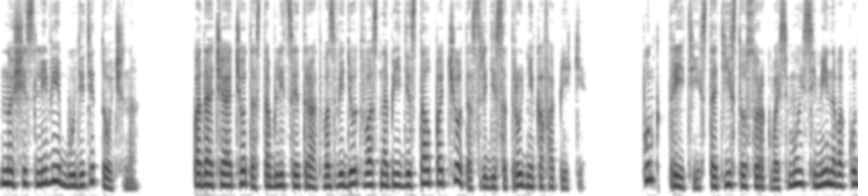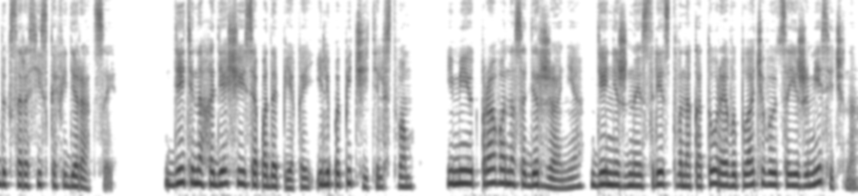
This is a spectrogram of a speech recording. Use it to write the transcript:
но счастливее будете точно. Подача отчета с таблицей трат возведет вас на пьедестал почета среди сотрудников опеки. Пункт 3 статьи 148 Семейного кодекса Российской Федерации. Дети, находящиеся под опекой или попечительством, имеют право на содержание, денежные средства на которое выплачиваются ежемесячно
